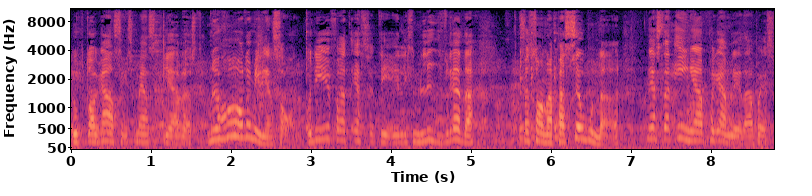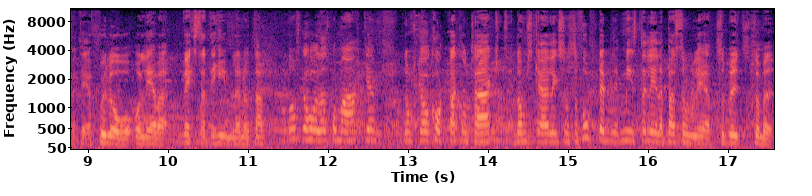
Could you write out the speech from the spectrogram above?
Uppdrag gransknings mänskliga röst. Nu har de ingen sån. Och det är ju för att SVT är liksom livrädda för sådana personer. Nästan inga programledare på SVT får lov att leva, växa till himlen utan de ska hållas på marken, de ska ha korta kontrakt, de ska liksom så fort det blir minsta lilla personlighet så byts de ut.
